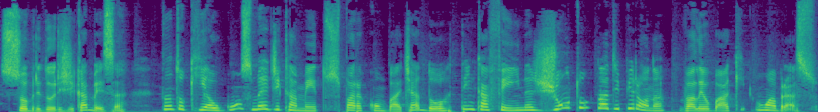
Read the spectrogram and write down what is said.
sobre dores de cabeça. Tanto que alguns medicamentos para combate à dor têm cafeína junto da dipirona. Valeu, Baque, um abraço.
